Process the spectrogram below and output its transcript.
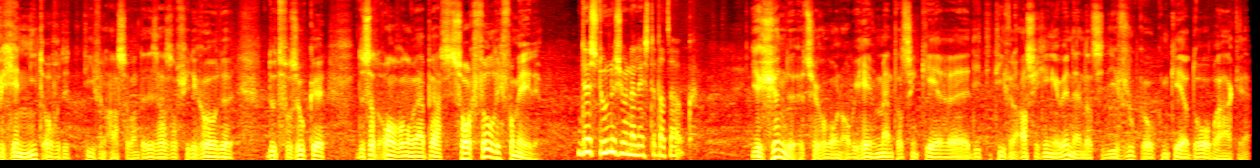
begin niet over de TT van Assen, want het is alsof je de goden doet verzoeken. Dus dat onderwerp werd zorgvuldig vermeden. Dus doen de journalisten dat ook? Je gunde het ze gewoon op een gegeven moment dat ze een keer uh, die TT van Assen gingen winnen en dat ze die vloek ook een keer doorbraken.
